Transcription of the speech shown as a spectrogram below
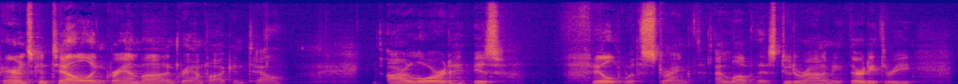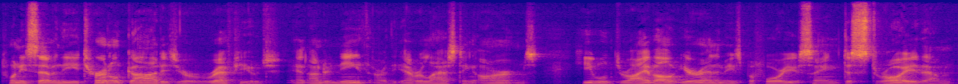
parents can tell, and grandma and grandpa can tell. Our Lord is filled with strength. I love this. Deuteronomy 33 27. The eternal God is your refuge, and underneath are the everlasting arms. He will drive out your enemies before you, saying, Destroy them.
